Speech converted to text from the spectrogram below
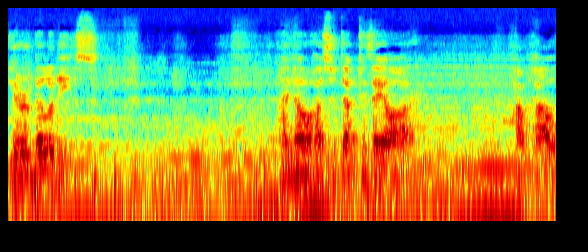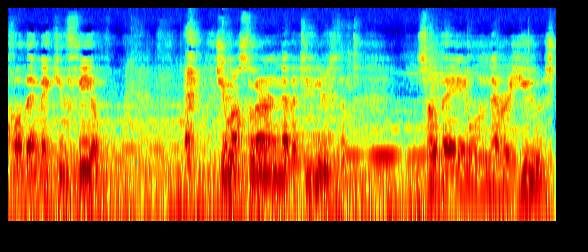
Your abilities. I know how seductive they are how powerful they make you feel. But you must learn never to use them, so they will never use.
